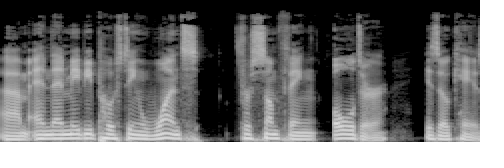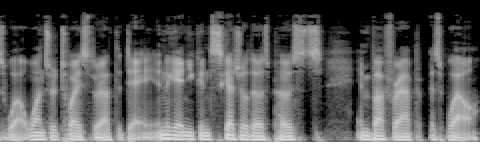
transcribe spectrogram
Um, and then maybe posting once for something older is okay as well, once or twice throughout the day. And again, you can schedule those posts in Buffer app as well.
